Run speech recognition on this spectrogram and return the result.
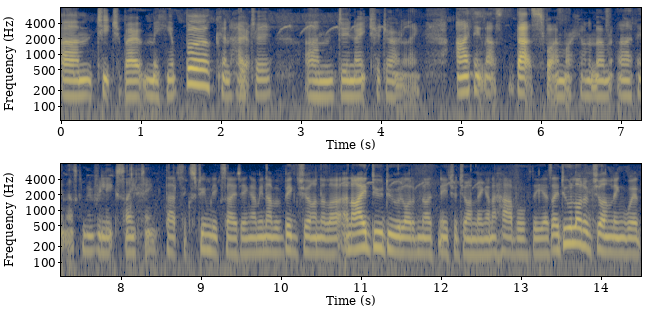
um, teach about making a book and how Yeah. to um, do nature journaling. And I think that's that's what I'm working on at the moment, and I think that's going to be really exciting. That's extremely exciting. I mean, I'm a big journaler, and I do do a lot of nature journaling, and I have over the years. I do a lot of journaling with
